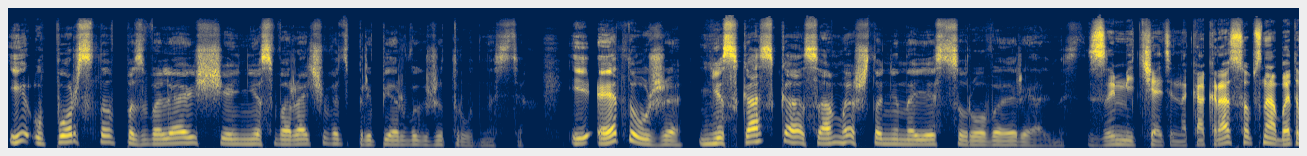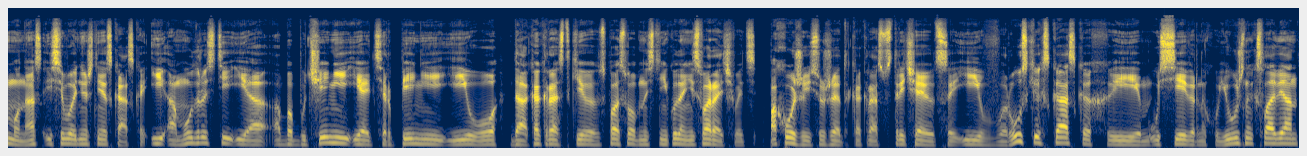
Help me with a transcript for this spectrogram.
и упорство, позволяющее не сворачивать при первых же трудностях. И это уже не сказка, а самое что ни на есть суровая реальность. Замечательно. Как раз, собственно, об этом у нас и сегодняшняя сказка. И о мудрости, и о, об обучении, и о терпении, и о, да, как раз-таки способности никуда не сворачивать. Похожие сюжеты как раз встречаются и в русских сказках, и у северных, у южных славян,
